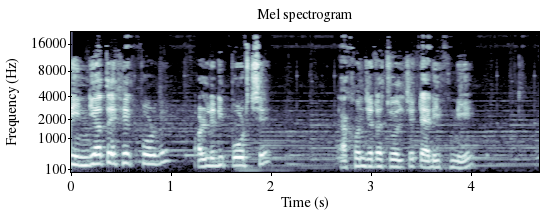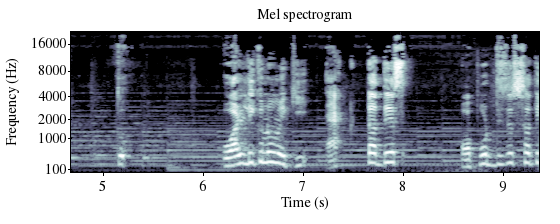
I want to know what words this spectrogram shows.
ইন্ডিয়াতে এফেক্ট পড়বে অলরেডি পড়ছে, এখন যেটা চলছে ট্যারিফ নিয়ে। তো ওয়ার্ল্ড ইকোনমি কি? একটা দেশ অপর দেশের সাথে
